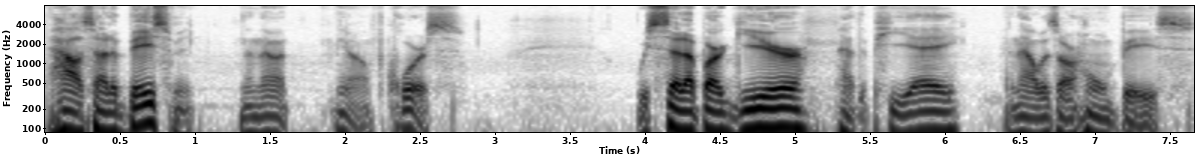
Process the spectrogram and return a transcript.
The house had a basement, and that, you know, of course, we set up our gear, had the PA, and that was our home base.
